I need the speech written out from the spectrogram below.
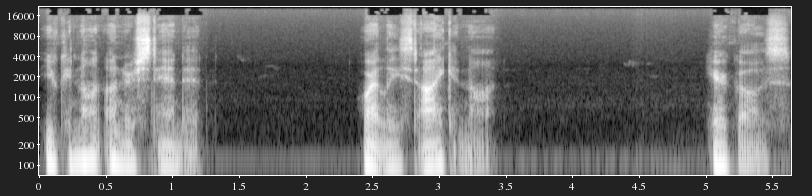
You cannot understand it, or at least I cannot. Here goes.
